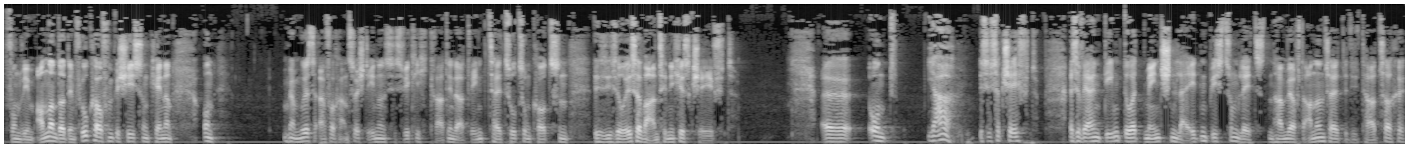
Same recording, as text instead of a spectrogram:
von wem anderen da den Flughafen beschießen können. Und man muss einfach eins verstehen, und es ist wirklich gerade in der Adventzeit so zum Kotzen, das ist alles ein wahnsinniges Geschäft. Äh, und ja, es ist ein Geschäft. Also währenddem dort Menschen leiden bis zum Letzten, haben wir auf der anderen Seite die Tatsache,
